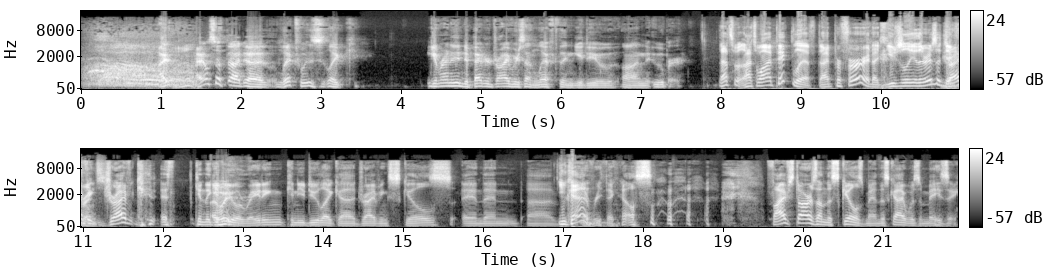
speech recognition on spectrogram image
I, I also thought uh, Lyft was like you run into better drivers on Lyft than you do on Uber. That's what. That's why I picked Lyft. I prefer it. I, usually there is a Driving, difference. driving. Can, can they Oh, give wait. you a rating? Can you do like uh, driving skills and then uh, You can. everything else? Five stars on the skills, man. This guy was amazing.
